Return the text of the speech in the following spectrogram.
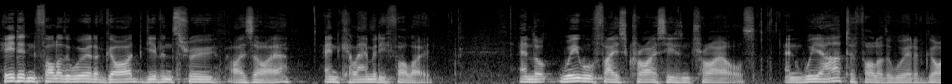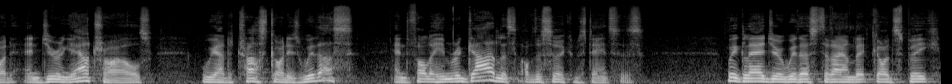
He didn't follow the word of God given through Isaiah, and calamity followed. And look, we will face crises and trials, and we are to follow the word of God. And during our trials, we are to trust God is with us and follow Him regardless of the circumstances. We're glad you're with us today on Let God Speak.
